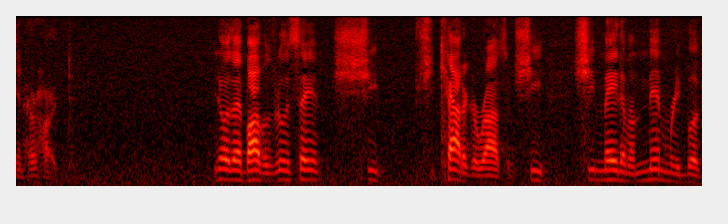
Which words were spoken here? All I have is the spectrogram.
in her heart. You know what that Bible is really saying? She, she categorized them. She, she made them a memory book.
